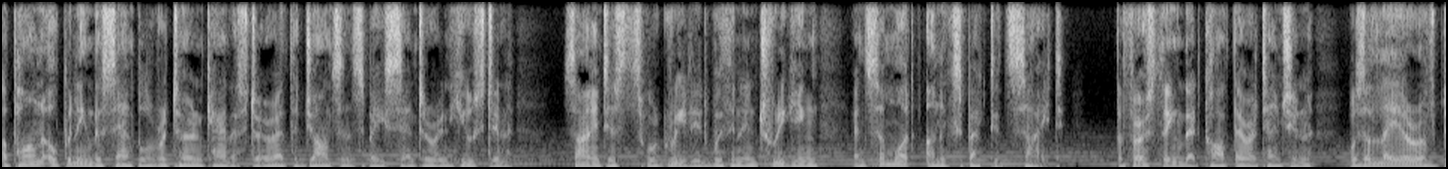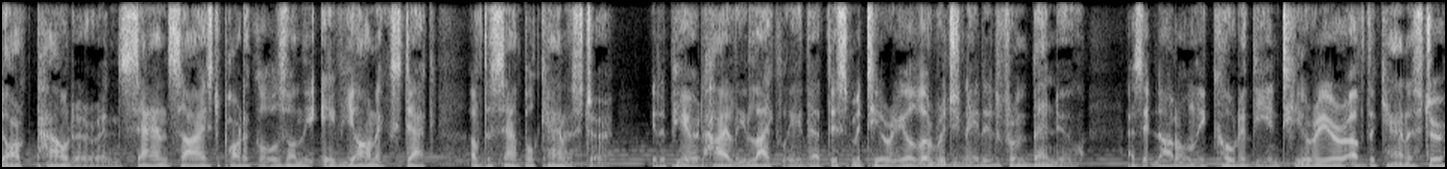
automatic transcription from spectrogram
Upon opening the sample return canister at the Johnson Space Center in Houston, scientists were greeted with an intriguing and somewhat unexpected sight. The first thing that caught their attention was a layer of dark powder and sand-sized particles on the avionics deck of the sample canister. It appeared highly likely that this material originated from Bennu, as it not only coated the interior of the canister,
